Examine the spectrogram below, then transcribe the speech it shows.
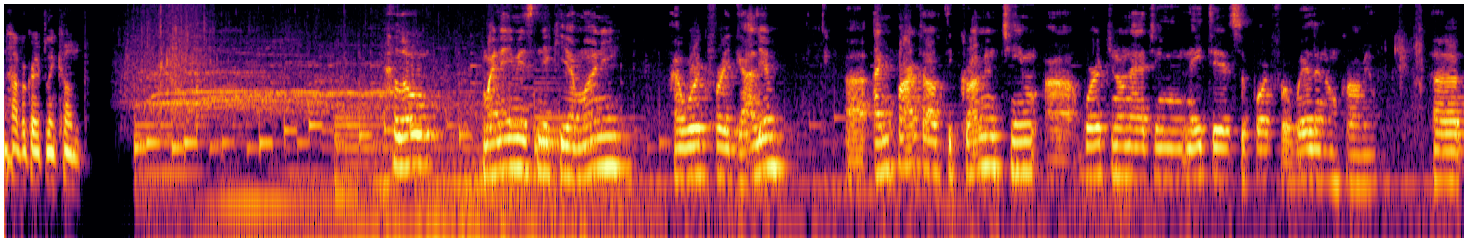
and have a great BlinkOn. Hello, my name is Nick Yamane. I work for Igalia. Uh, I'm part of the Chromium team uh, working on adding native support for Wayland on Chromium. Uh,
